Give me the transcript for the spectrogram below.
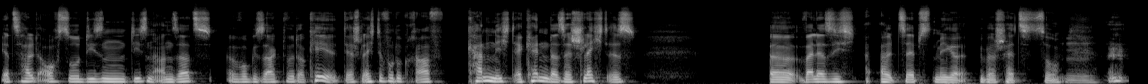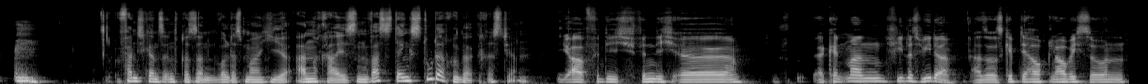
jetzt halt auch so diesen, diesen Ansatz, wo gesagt wird, okay, der schlechte Fotograf kann nicht erkennen, dass er schlecht ist, äh, weil er sich halt selbst mega überschätzt. So. Mhm. Fand ich ganz interessant, wollte das mal hier anreißen. Was denkst du darüber, Christian? Ja, finde ich, finde ich, äh, erkennt man vieles wieder. Also es gibt ja auch, glaube ich, so ein,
